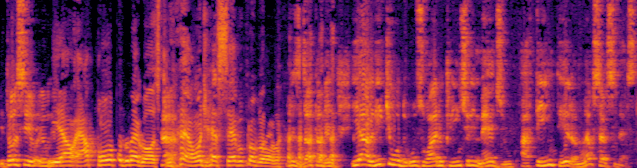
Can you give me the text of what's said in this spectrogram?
Então, assim. Eu, e é a, é a, ponta do negócio, é. É onde recebe o problema. Exatamente. E é ali que o, o usuário, o cliente, ele mede a TI inteira, não é o Service Desk.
